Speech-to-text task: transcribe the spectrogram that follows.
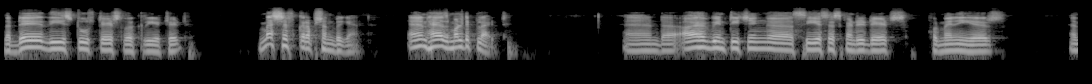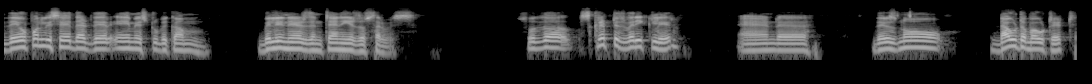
the day these two states were created, massive corruption began and has multiplied. And uh, I have been teaching uh, CSS candidates for many years, and they openly say that their aim is to become billionaires in 10 years of service. So the script is very clear, and uh, there is no doubt about it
